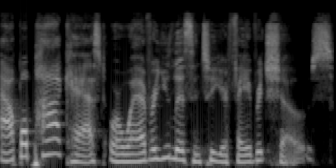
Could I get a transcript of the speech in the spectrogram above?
Apple Podcast, or wherever you listen to your favorite shows.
